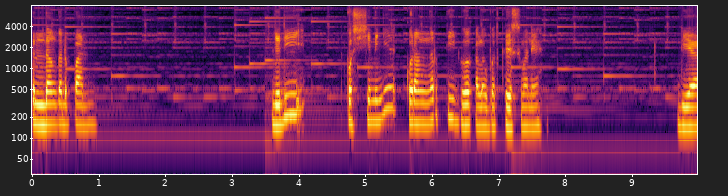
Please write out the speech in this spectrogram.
tendang ke depan jadi positioningnya kurang ngerti gue kalau buat Griezmann ya. Dia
